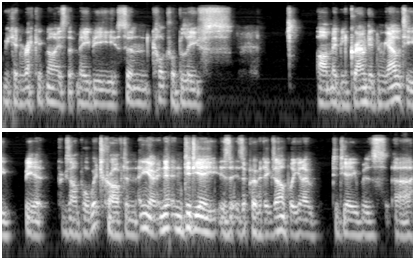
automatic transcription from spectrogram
we can recognize that maybe certain cultural beliefs are maybe grounded in reality be it for example witchcraft and, you know and, and, didier is, is a perfect example you know didier was uh,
